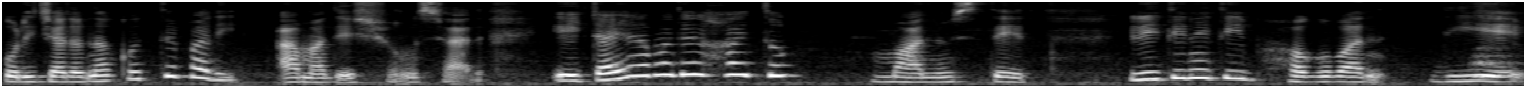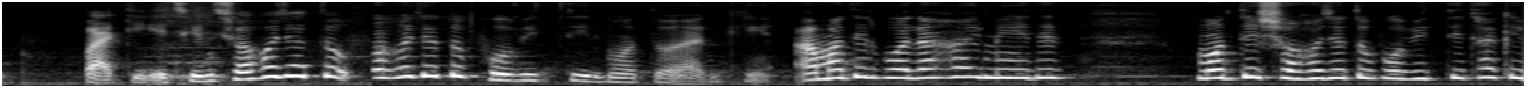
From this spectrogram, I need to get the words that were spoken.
পরিচালনা করতে পারি আমাদের সংসার। এটাই আমাদের হয়তো মানুষদের রীতিনীতি ভগবান দিয়ে পাঠিয়েছেন। সহজাত সহজাত প্রবৃত্তির মতো আর কি। আমাদের বলা হয় মেয়েদের মধ্যে সহজাত প্রবৃত্তি থাকে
